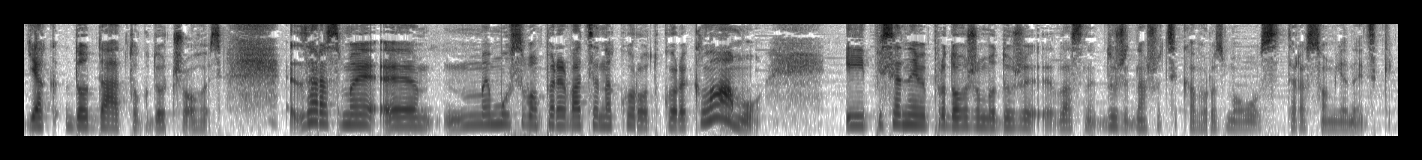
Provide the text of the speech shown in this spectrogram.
як додаток до чогось. Зараз ми, е, ми мусимо перерватися на коротку рекламу, і після неї ми продовжимо дуже власне дуже нашу цікаву розмову з Тарасом Яницьким.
